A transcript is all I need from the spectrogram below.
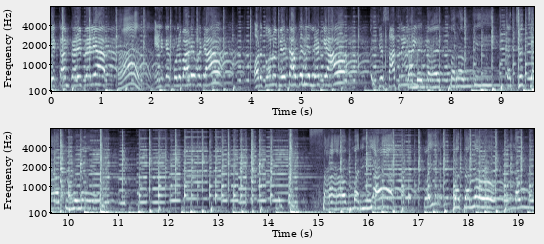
एक काम करें पहले आप। हाँ। इनके कुलवाड़े को जाओ और दोनों बेटाओं के लिए लेके आओ। ये साथ नहीं कमनाए परंगी कच्छ चाटू में। सामरिया कोई बदलो लऊ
